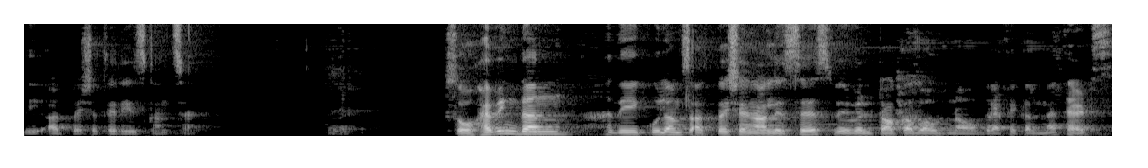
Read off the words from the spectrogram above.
the earth pressure theory is concerned. So, having done the Coulomb's earth pressure analysis, we will talk about now graphical methods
